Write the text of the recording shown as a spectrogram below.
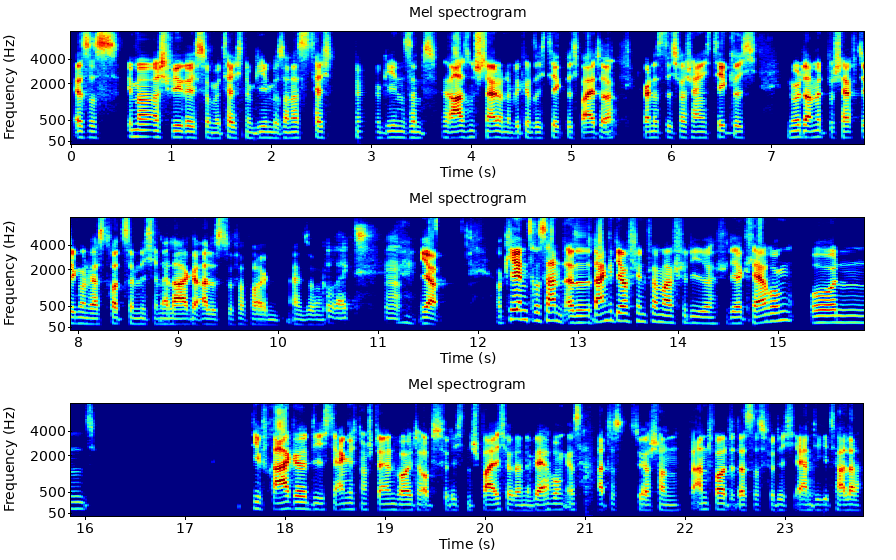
ist es immer schwierig, so mit Technologien. Besonders Technologien sind rasend schnell und entwickeln sich täglich weiter. Du könntest dich wahrscheinlich täglich nur damit beschäftigen und wärst trotzdem nicht in der Lage, alles zu verfolgen. Also, Korrekt. Ja. ja. Okay, interessant. Also danke dir auf jeden Fall mal für die, für die Erklärung. Und die Frage, die ich dir eigentlich noch stellen wollte, ob es für dich ein Speicher oder eine Währung ist, hattest du ja schon beantwortet, dass das für dich eher ein digitaler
